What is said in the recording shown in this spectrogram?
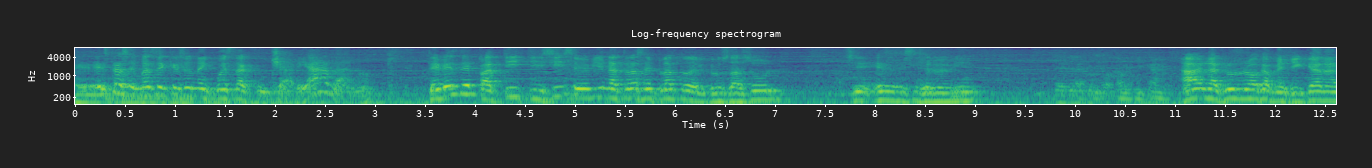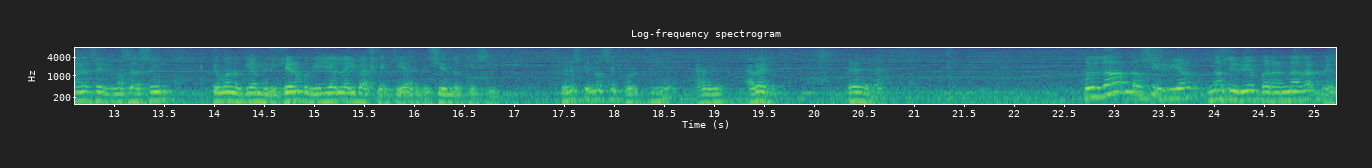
esta se me hace que es una encuesta cuchareada, ¿no? Te ves de hepatitis, sí, se ve bien atrás el plato del Cruz Azul. Sí, ese sí se ve bien. Es la Cruz Roja Mexicana. Ah, la Cruz Roja Mexicana, no es el Cruz Azul. Qué bueno que ya me dijeron porque yo la iba a jetear diciendo que sí. Pero es que no sé por qué. A ver, a ver, préndela. Pues no, no sirvió, no sirvió para nada, pero...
